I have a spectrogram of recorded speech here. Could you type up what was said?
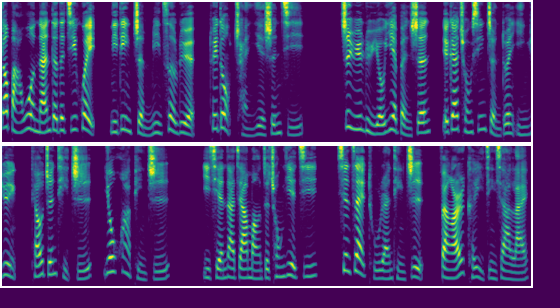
要把握难得的机会，拟定缜密策略，推动产业升级。至于旅游业本身，也该重新整顿营运，调整体质，优化品质。以前大家忙着冲业绩，现在突然停滞，反而可以静下来，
